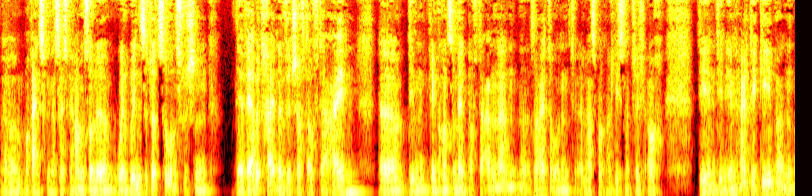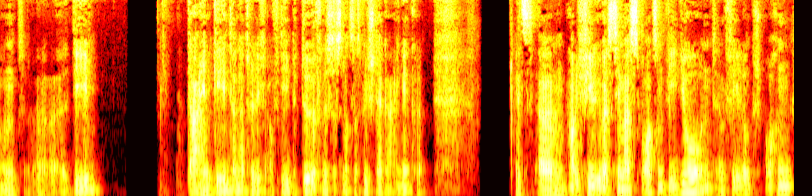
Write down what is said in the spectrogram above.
äh, reinzugehen. Das heißt, wir haben so eine Win-Win-Situation zwischen der werbetreibenden Wirtschaft auf der einen, äh, dem, dem Konsumenten auf der anderen Seite und äh, last but not least natürlich auch den, den Inhaltegebern und äh, die dahingehend dann natürlich auf die Bedürfnisse des Nutzers viel stärker eingehen können. Jetzt ähm, habe ich viel über das Thema Sports und Video und Empfehlung gesprochen.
